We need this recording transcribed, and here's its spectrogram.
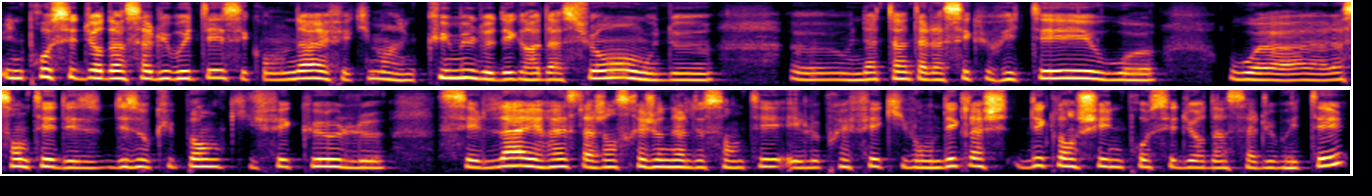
une procédure d'insalubrité, c'est qu'on a effectivement un cumul de dégradation ou euh, une atteinte à la sécurité ou, euh, ou à la santé des, occupants qui fait que c'est l'ARS, l'Agence régionale de santé, et le préfet qui vont déclencher une procédure d'insalubrité.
